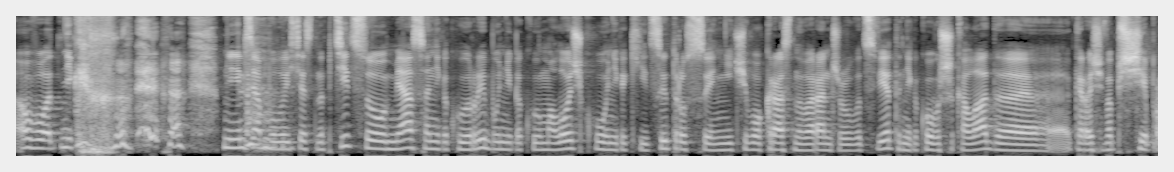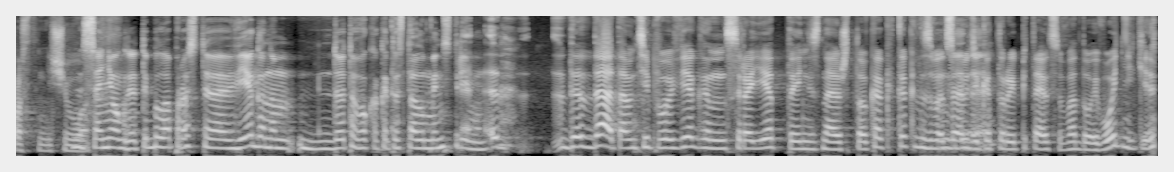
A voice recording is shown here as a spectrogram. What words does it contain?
Вот. Мне нельзя было, естественно, птицу, мясо, никакую рыбу, никакую молочку, никакие цитрусы, ничего красного, оранжевого цвета, никакого шоколада. Короче, вообще просто ничего. Санек, да ты была просто веганом до того, как это стало мейнстримом. Да, да, там типа веган, сыроед, я не знаю что. Как, как называются Да, люди, да. которые питаются водой? Водники?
